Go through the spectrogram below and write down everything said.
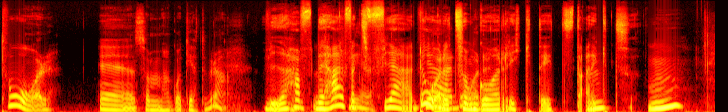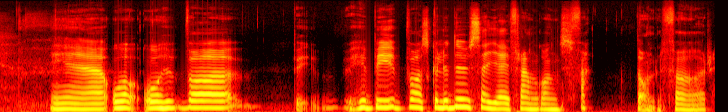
två år eh, som har gått jättebra. vi har haft, det här är faktiskt fjärde, Fjärde året som året. går riktigt starkt. Mm. Eh, och och vad, hur, vad skulle du säga är framgångsfaktorn för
